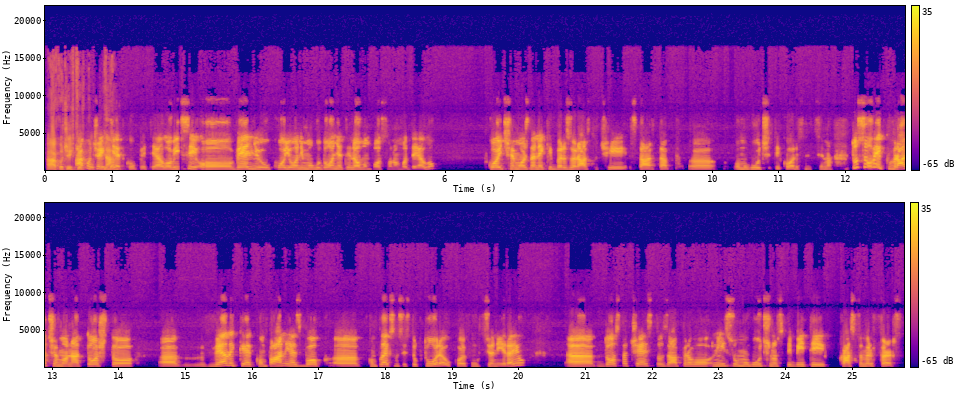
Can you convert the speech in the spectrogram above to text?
Ako će ih htjet Ako će ih kupiti, da. htjet kupiti, jel? Ovisi o velju koju oni mogu donijeti novom poslovnom modelu, koji će možda neki brzo rastući startup uh, omogućiti korisnicima. Tu se uvijek vraćamo na to što uh, velike kompanije zbog uh, kompleksnosti strukture u kojoj funkcioniraju, dosta često zapravo nisu u mogućnosti biti customer first.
